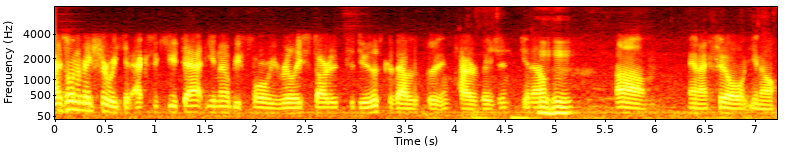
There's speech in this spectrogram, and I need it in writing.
I just want to make sure we could execute that, you know, before we really started to do this because that was the entire vision, you know. Mhm. Um, and I feel, you know.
